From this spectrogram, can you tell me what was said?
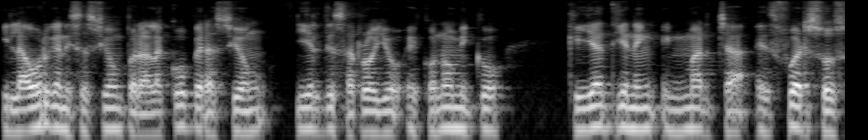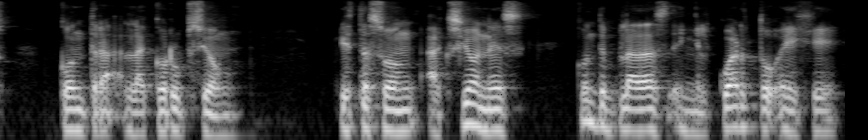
y la Organización para la Cooperación y el Desarrollo Económico, que ya tienen en marcha esfuerzos contra la corrupción. Estas son acciones contempladas en el cuarto eje,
